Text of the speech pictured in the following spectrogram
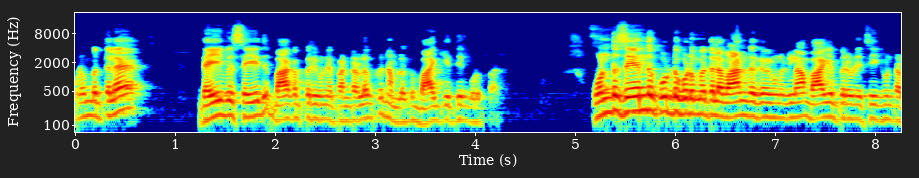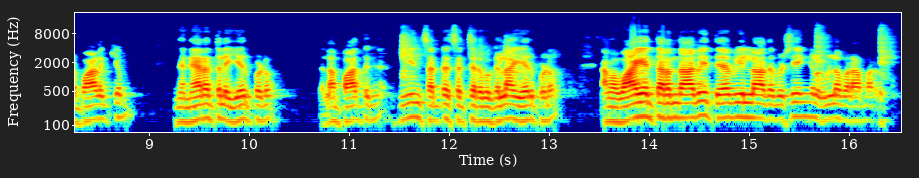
குடும்பத்தில் தயவு செய்து பாகப்பிரிவினை பண்ணுற அளவுக்கு நம்மளுக்கு பாக்கியத்தையும் கொடுப்பார். ஒன்று சேர்ந்து கூட்டு குடும்பத்தில் வாழ்ந்துருக்கிறவங்களுக்கெல்லாம் பாகப்பிரிவினை செய்கின்ற பாக்கியம் இந்த நேரத்தில் ஏற்படும். இதெல்லாம் பார்த்துங்க. மீன் சட்ட சச்சரவுகள்லாம் ஏற்படும். நம்ம வாயை திறந்தாவே தேவையில்லாத விஷயங்கள் உள்ளே வராமல் இருக்கும்.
